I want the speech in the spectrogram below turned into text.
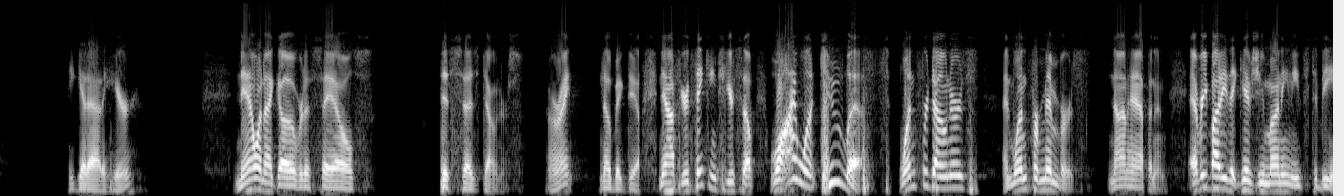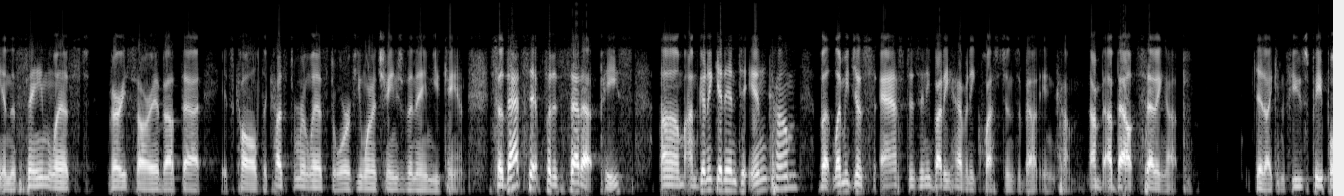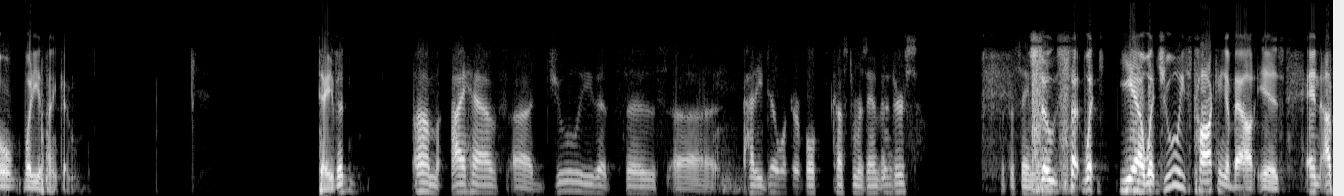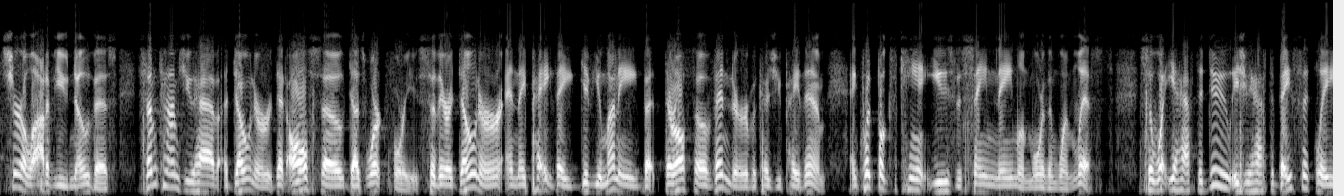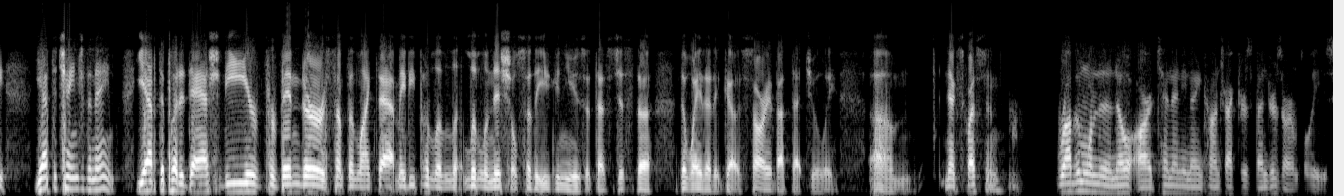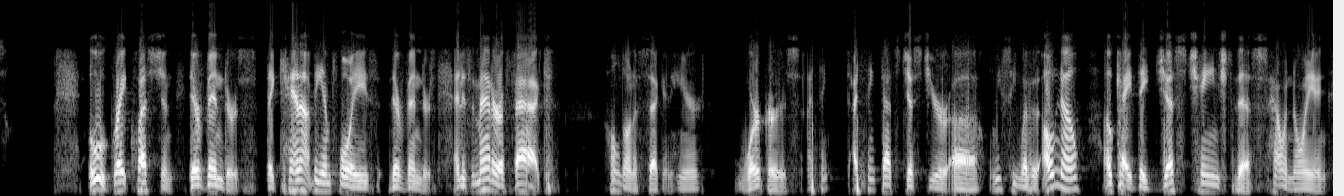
let me get out of here. Now when I go over to Sales, this says Donors. All right? No big deal. Now, if you're thinking to yourself, well, I want two lists, one for donors and one for members, not happening. Everybody that gives you money needs to be in the same list. Very sorry about that. It's called the customer list, or if you want to change the name, you can. So that's it for the setup piece. Um, I'm going to get into income, but let me just ask, does anybody have any questions about income, um, about setting up? Did I confuse people? What are you thinking? David? Um, I have uh, Julie that says, uh, "How do you deal with their both customers and vendors?" With the same. So, so what? Yeah, what Julie's talking about is, and I'm sure a lot of you know this. Sometimes you have a donor that also does work for you. So they're a donor and they pay, they give you money, but they're also a vendor because you pay them. And QuickBooks can't use the same name on more than one list. So what you have to do is you have to basically you have to change the name. You have to put a dash V or for vendor or something like that. Maybe put a little, little initial so that you can use it. That's just the, the way that it goes. Sorry about that, Julie. Um, next question. Robin wanted to know, are 1099 contractors vendors or employees? Oh, great question. They're vendors. They cannot be employees. They're vendors. And as a matter of fact, hold on a second here. Workers. I think I think that's just your. Uh, let me see whether. Oh no, Okay, they just changed this. How annoying.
